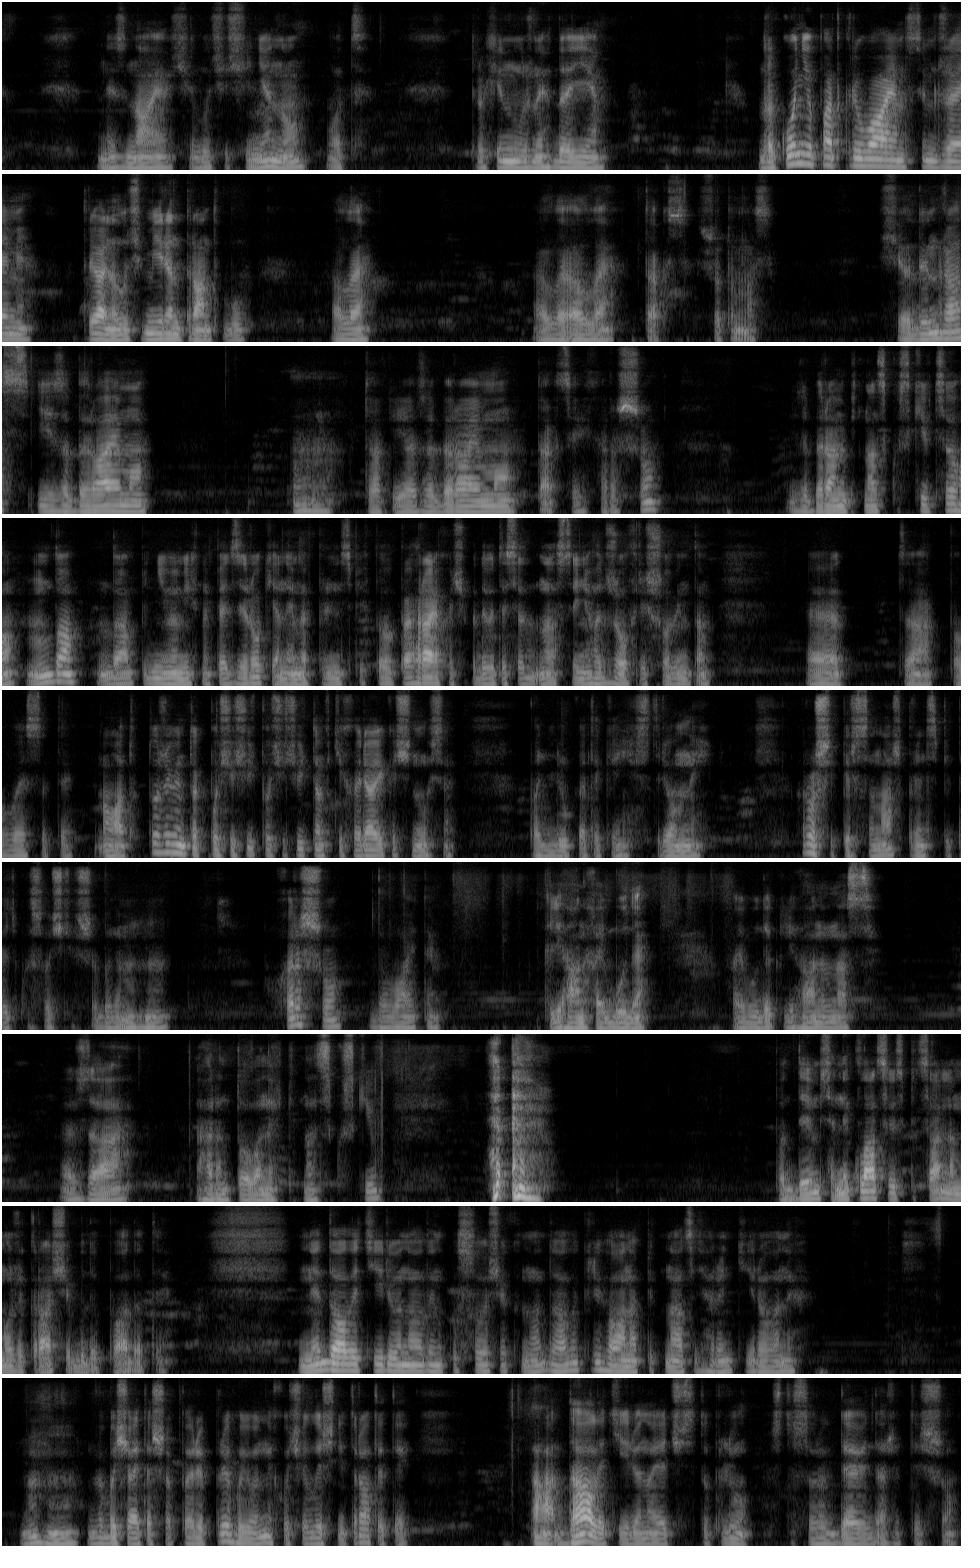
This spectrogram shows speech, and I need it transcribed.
не знаю, чи лучше, чи ні, ну от трохи нужних дає. Драконів пооткриваємо з цим Джеймі. Реально лучше Мірян Трант був. Але. Але, але. Так, що там у нас? Ще один раз і забираємо. Е, Так, я забираємо. Так, це хорошо. Забираємо 15 кусків цього. Ну да, да, піднімемо їх на 5 зірок. Я ними, в принципі, в ПВП граю. Хочу подивитися на синього Джофрі, що він там. Е, так, повисити. А, тут теж він так по чуть-чуть, по чуть-чуть там втіхаря і качнувся. Падлюка такий стрьомний. Хороший персонаж, в принципі, 5 кусочків ще буде. Угу. Хорошо, давайте. Кліган хай буде. Хай буде кліган у нас за гарантованих 15 кусків. Подивимося, не клацаю спеціально, може краще буде падати. Не дали Тіріо на один кусочок, але дали клігана 15 гарантованих. Угу. Вибачайте, що перепригую, не хочу лишні тратити. А, дали Тіріона, я чистоплю. 149 даже ти що.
